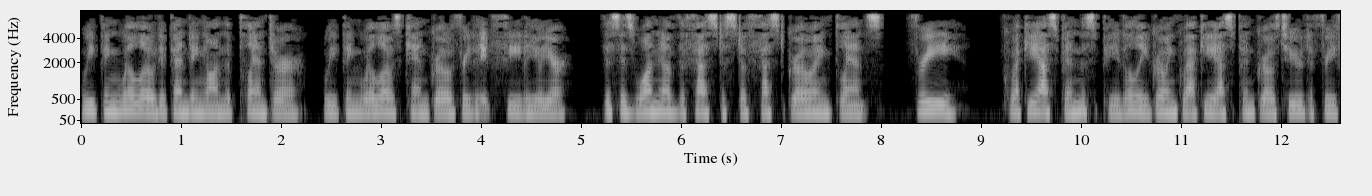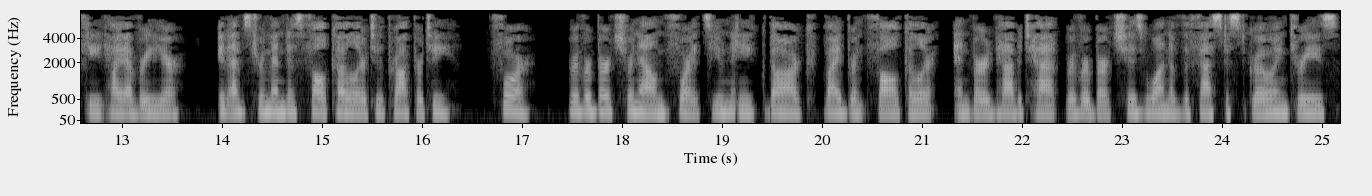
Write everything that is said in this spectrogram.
Weeping willow Depending on the planter, weeping willows can grow 3 to 8 feet a year. This is one of the fastest of fast growing plants. 3. Quaking aspen The speedily growing quaking aspen grows 2 to 3 feet high every year. It adds tremendous fall color to property. 4. River birch renowned for its unique dark, vibrant fall color and bird habitat. River birch is one of the fastest growing trees.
